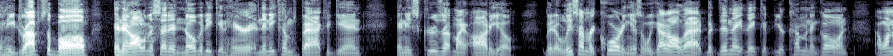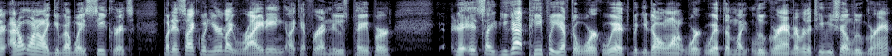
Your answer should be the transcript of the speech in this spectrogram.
and he drops the ball, and then all of a sudden nobody can hear it, and then he comes back again, and he screws up my audio. But at least I'm recording it, so we got all that. But then they, they could, you're coming and going. I want to, I don't want to like give away secrets, but it's like when you're like writing, like for a newspaper. It's like you got people you have to work with, but you don't want to work with them. Like Lou Grant. Remember the TV show Lou Grant?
